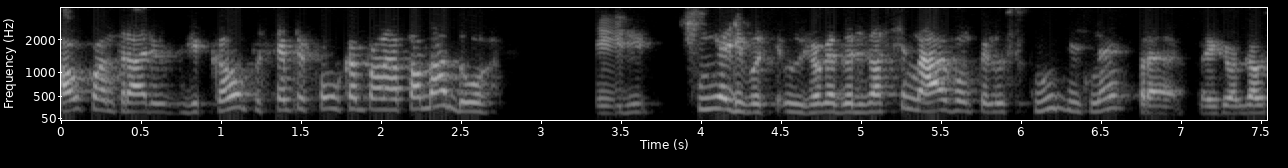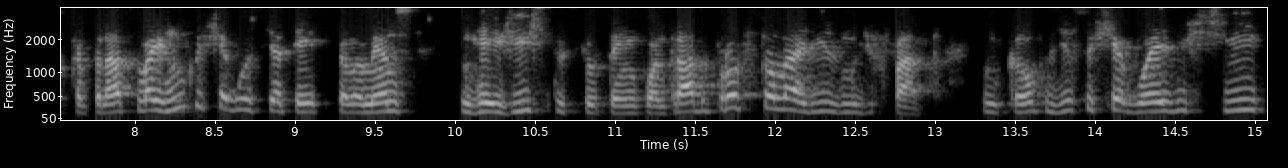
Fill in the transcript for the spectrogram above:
ao contrário de campo, sempre foi um campeonato amador ele tinha ali, você, os jogadores assinavam pelos clubes, né, para jogar os campeonatos, mas nunca chegou a ter, pelo menos em registros que eu tenho encontrado, profissionalismo de fato. Em Campos isso chegou a existir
